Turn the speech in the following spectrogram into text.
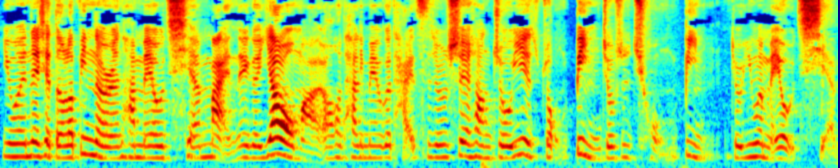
因为那些得了病的人他没有钱买那个药嘛，然后它里面有个台词就是世界上只有一种病，就是穷病，就因为没有钱。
